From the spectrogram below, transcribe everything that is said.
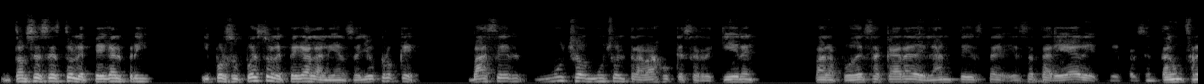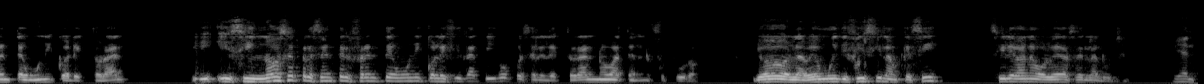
Entonces esto le pega al PRI y por supuesto le pega a la alianza. Yo creo que va a ser mucho, mucho el trabajo que se requiere para poder sacar adelante esta, esta tarea de, presentar un frente único electoral. Y, y, si no se presenta el frente único legislativo, pues el electoral no va a tener futuro. Yo la veo muy difícil, aunque sí, sí le van a volver a hacer la lucha. Bien.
